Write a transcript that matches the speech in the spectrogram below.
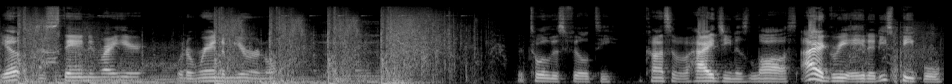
Yep, just standing right here with a random urinal. The toilet's filthy. The concept of hygiene is lost. I agree, Ada. These people...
